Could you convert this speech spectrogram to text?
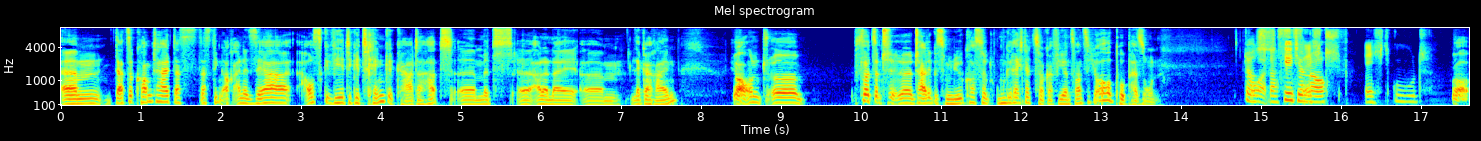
Ähm, dazu kommt halt, dass das Ding auch eine sehr ausgewählte Getränkekarte hat äh, mit äh, allerlei ähm, Leckereien. Ja, und äh, 14-teiliges Menü kostet umgerechnet ca. 24 Euro pro Person. Das, Boah, das geht ja echt, noch. echt gut. Ja,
